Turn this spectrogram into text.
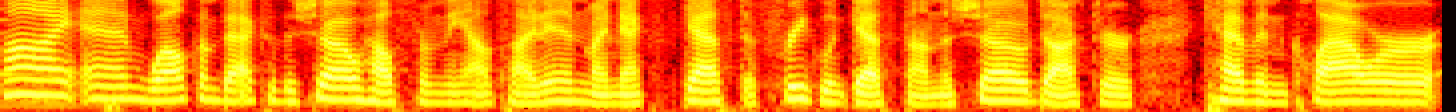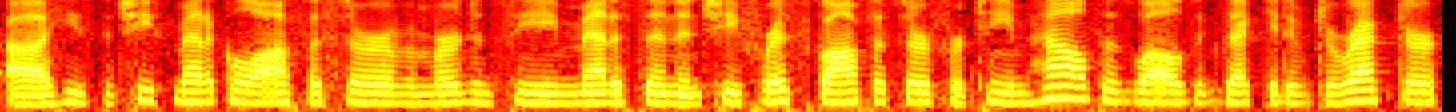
Hi, and welcome back to the show, Health from the Outside In. My next guest, a frequent guest on the show, Dr. Kevin Klauer. Uh, he's the Chief Medical Officer of Emergency Medicine and Chief Risk Officer for Team Health, as well as Executive Director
